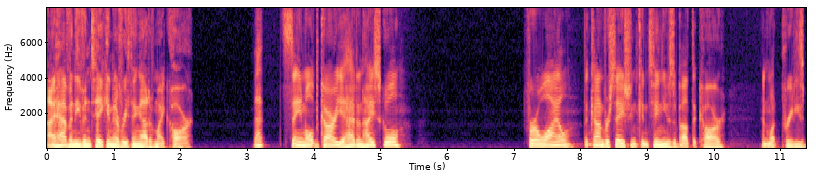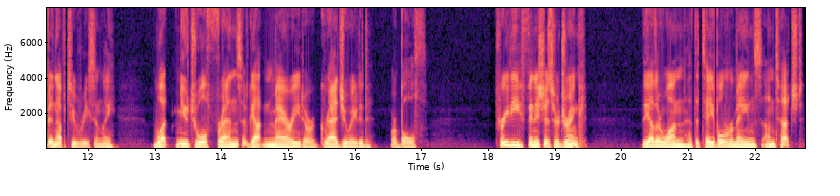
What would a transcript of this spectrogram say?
I haven't even taken everything out of my car. That same old car you had in high school? For a while, the conversation continues about the car and what Preeti's been up to recently, what mutual friends have gotten married or graduated, or both. Preeti finishes her drink. The other one at the table remains untouched.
